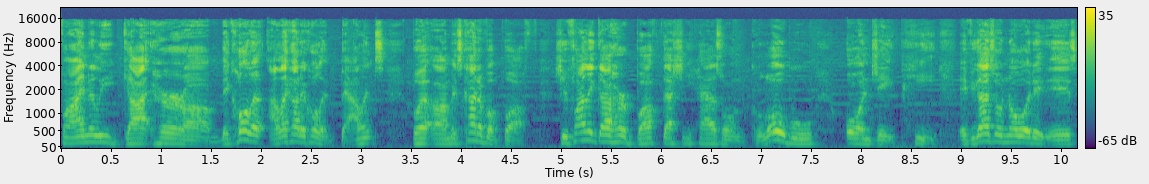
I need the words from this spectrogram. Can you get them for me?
finally got her, um, they call it, I like how they call it balance, but um, it's kind of a buff. She finally got her buff that she has on Global, on JP. If you guys don't know what it is,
